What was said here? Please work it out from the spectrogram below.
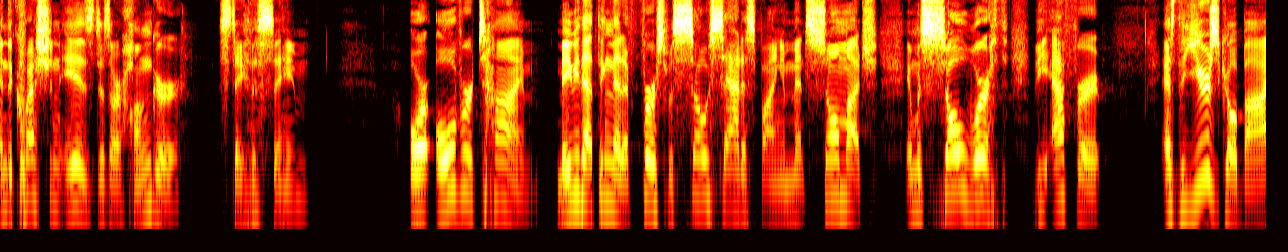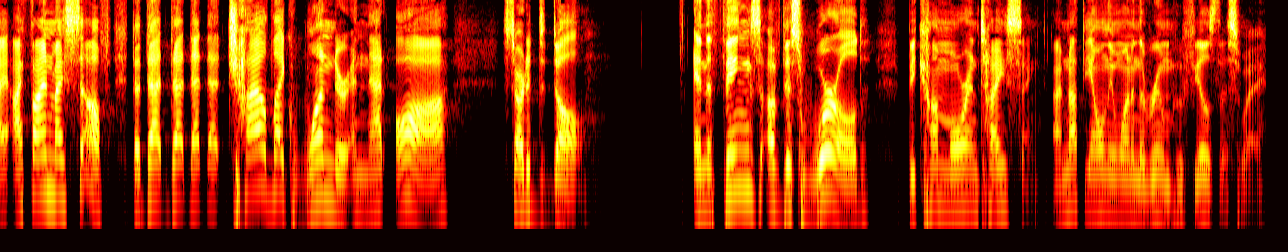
And the question is does our hunger stay the same? Or over time, maybe that thing that at first was so satisfying and meant so much and was so worth the effort, as the years go by, I find myself that that, that, that, that childlike wonder and that awe started to dull. And the things of this world become more enticing. I'm not the only one in the room who feels this way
